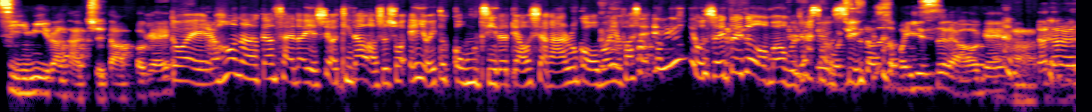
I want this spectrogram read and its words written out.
机密让他知道，OK？对，然后呢，刚才呢也是有听到老师说，哎，有一个公鸡的雕像啊，如果我们有发现，哎，有谁对着我们，我们就要对我就小心知。道是什么意思了，OK？啊 那当然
